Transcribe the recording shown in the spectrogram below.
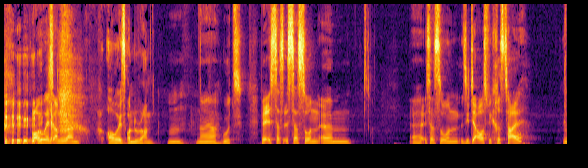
Always on the run. Always on the Run. Hm, naja, gut. Wer ist das? Ist das so ein. Ähm, äh, ist das so ein. Sieht der aus wie Kristall?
